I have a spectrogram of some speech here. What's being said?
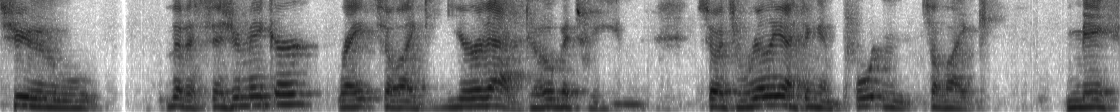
to the decision maker, right? So like you're that go between. So it's really, I think, important to like make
